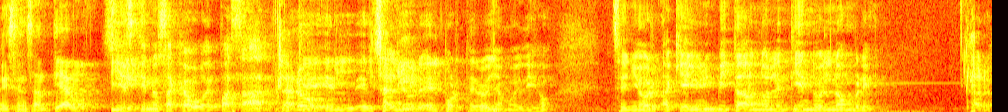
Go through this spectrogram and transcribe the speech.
Es en Santiago. Y es que nos acabó de pasar. Claro. porque El, el señor, el portero llamó y dijo: Señor, aquí hay un invitado, no le entiendo el nombre. Claro.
